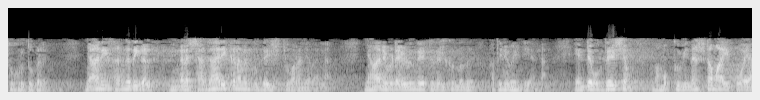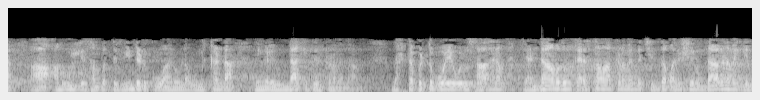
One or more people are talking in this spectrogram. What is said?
സുഹൃത്തുക്കളെ ഞാൻ ഈ സംഗതികൾ നിങ്ങളെ ശകാരിക്കണമെന്നുദ്ദേശിച്ചു പറഞ്ഞതല്ല. ഞാനിവിടെ എഴുന്നേറ്റ് നിൽക്കുന്നത് അതിനുവേണ്ടിയല്ല എന്റെ ഉദ്ദേശ്യം നമുക്ക് വിനഷ്ടമായി പോയ ആ അമൂല്യ സമ്പത്ത് വീണ്ടെടുക്കുവാനുള്ള ഉത്കണ്ഠ നിങ്ങളെ ഉണ്ടാക്കി തീർക്കണമെന്നാണ്. നഷ്ടപ്പെട്ടു പോയ ഒരു സാധനം രണ്ടാമതും കരസ്ഥമാക്കണമെന്ന ചിന്ത മനുഷ്യനുണ്ടാകണമെങ്കിൽ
